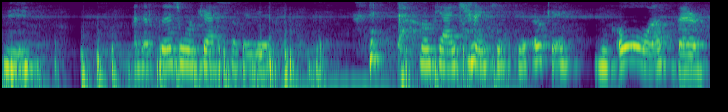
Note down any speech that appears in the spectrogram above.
Hmm. And the first one chest, okay, good. okay, I can't get to it. Okay. Oh, that's better.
